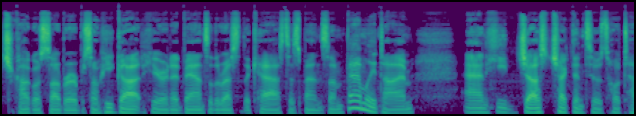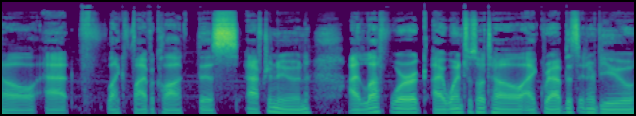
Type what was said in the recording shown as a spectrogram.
Chicago suburb. So he got here in advance of the rest of the cast to spend some family time. And he just checked into his hotel at like five o'clock this afternoon. I left work. I went to his hotel. I grabbed this interview.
